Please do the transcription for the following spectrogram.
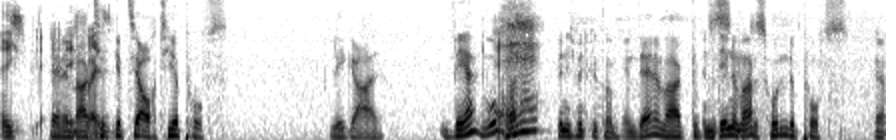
Ich, Dänemark gibt es ja auch Tierpuffs. Legal. Wer? Wo? Hä? Was? Bin ich mitgekommen. In Dänemark gibt, In es, Dänemark? gibt es Hundepuffs. Ja,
